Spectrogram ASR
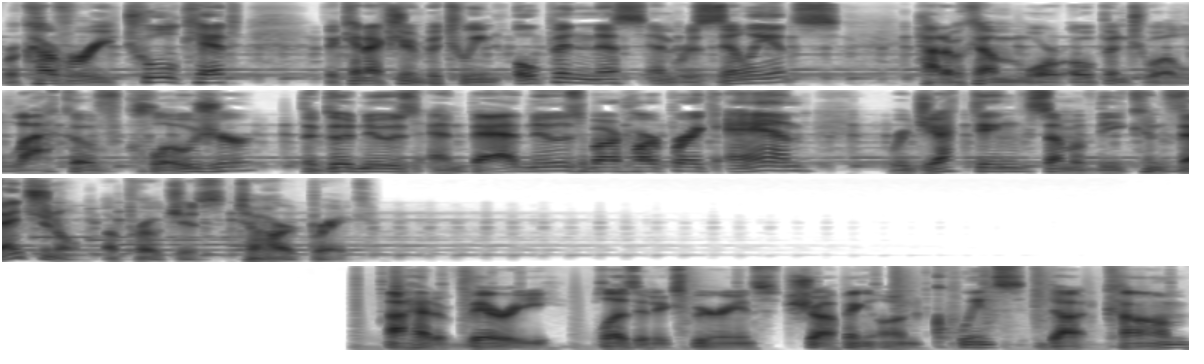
recovery toolkit, the connection between openness and resilience, how to become more open to a lack of closure, the good news and bad news about heartbreak, and rejecting some of the conventional approaches to heartbreak. I had a very pleasant experience shopping on quince.com.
